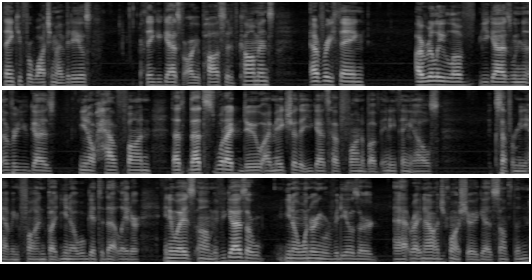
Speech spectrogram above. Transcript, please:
thank you for watching my videos. Thank you guys for all your positive comments, everything. I really love you guys whenever you guys, you know, have fun. That that's what I do. I make sure that you guys have fun above anything else except for me having fun, but you know, we'll get to that later. Anyways, um if you guys are, you know, wondering where videos are at right now, I just want to show you guys something.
